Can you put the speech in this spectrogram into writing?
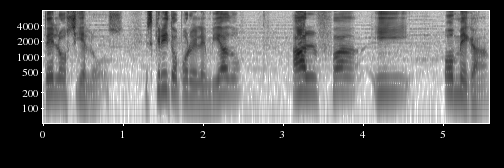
de los cielos. Escrito por el enviado Alfa y Omega.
